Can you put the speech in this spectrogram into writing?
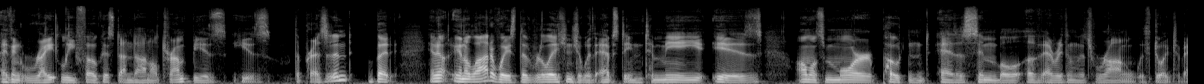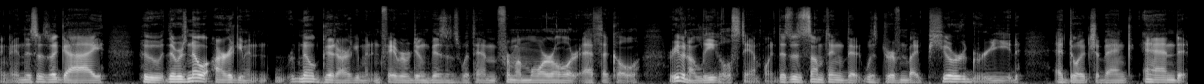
I think rightly focused on Donald Trump because he's the president. But in a, in a lot of ways, the relationship with Epstein to me is almost more potent as a symbol of everything that's wrong with Deutsche Bank. And this is a guy who there was no argument, no good argument in favor of doing business with him from a moral or ethical or even a legal standpoint. This is something that was driven by pure greed at Deutsche Bank. And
